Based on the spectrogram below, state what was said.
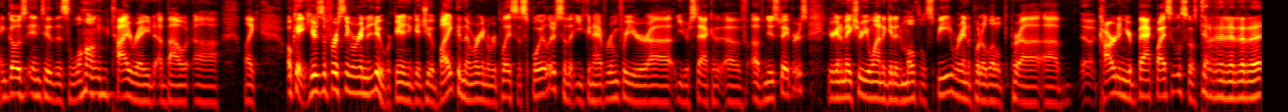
and goes into this long tirade about uh, like, okay, here's the first thing we're going to do: we're going to get you a bike, and then we're going to replace the spoilers so that you can have room for your uh, your stack of, of, of newspapers. You're going to make sure you want to get it at multiple speed. We're going to put a little uh, uh, uh, card in your back bicycle. So it goes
